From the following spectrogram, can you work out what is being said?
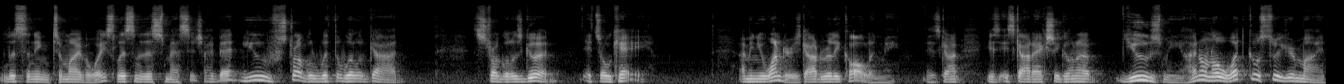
listening to my voice, listen to this message, I bet you've struggled with the will of God. struggle is good. It's okay. I mean, you wonder, is God really calling me? Is God is, is God actually going to use me? I don't know what goes through your mind.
